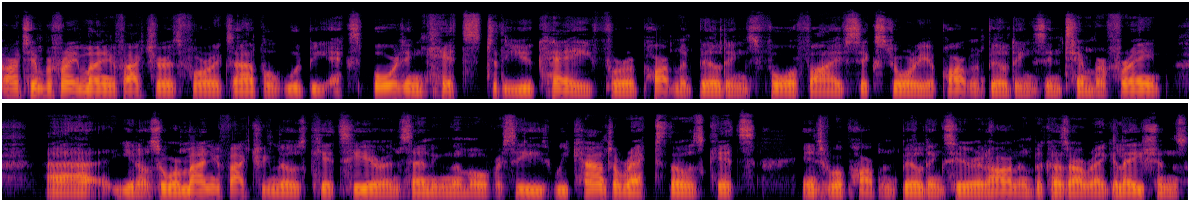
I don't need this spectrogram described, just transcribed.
our timber frame manufacturers, for example, would be exporting kits to the UK for apartment buildings, four, five, six story apartment buildings in timber frame. Uh, you know, so we're manufacturing those kits here and sending them overseas. We can't erect those kits into apartment buildings here in Ireland because our regulations.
